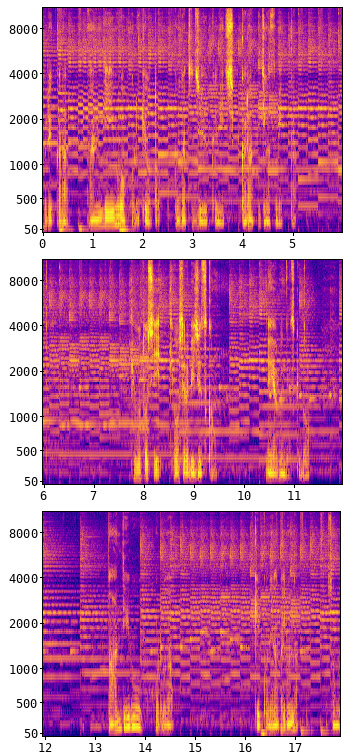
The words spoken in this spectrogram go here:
それからアンディ・ウォーホル京都9月19日から1月3日。京都市京セラ美術館でやるんですけどアンディ・ウォーホルは結構ねなんかいろんなその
